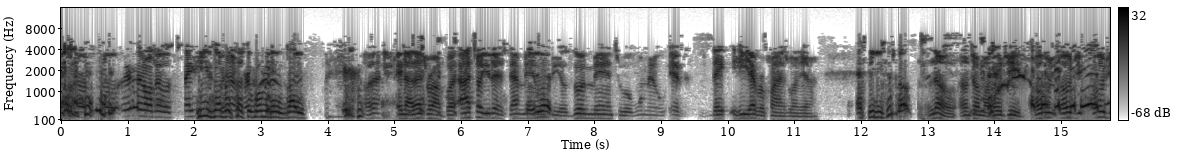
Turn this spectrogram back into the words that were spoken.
Ain't no little, ain't no little He's never him, touched a woman in his life. Oh, that, hey, no, that's wrong. But I tell you this: that man Yeah. would be a good man to a woman if they he ever finds one. Yeah. STD Cisco? No, I'm talking about OG. OG, OG, OG,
